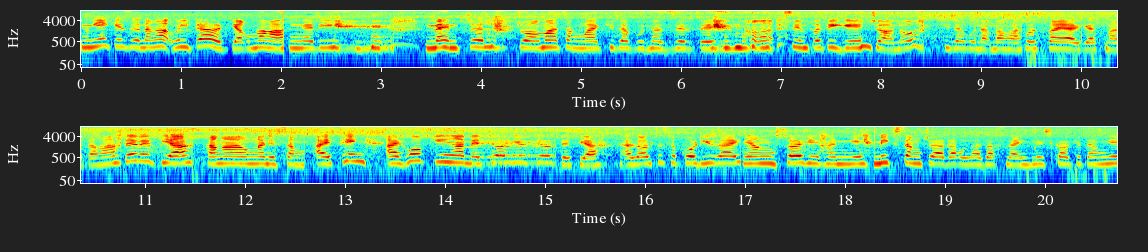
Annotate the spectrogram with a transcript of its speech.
nge ke nanga ulta tyagma ngari mental trauma sanga kisa guna zirte mga sympathy gain chano kisa guna mga hospaya gas matanga tebe pia hanga nga sang i think i hope ki nga me chor gyu te tesya i'll also support you guys yang sorry han ge mix sang chwa rak la dak na english ka ke tang ge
